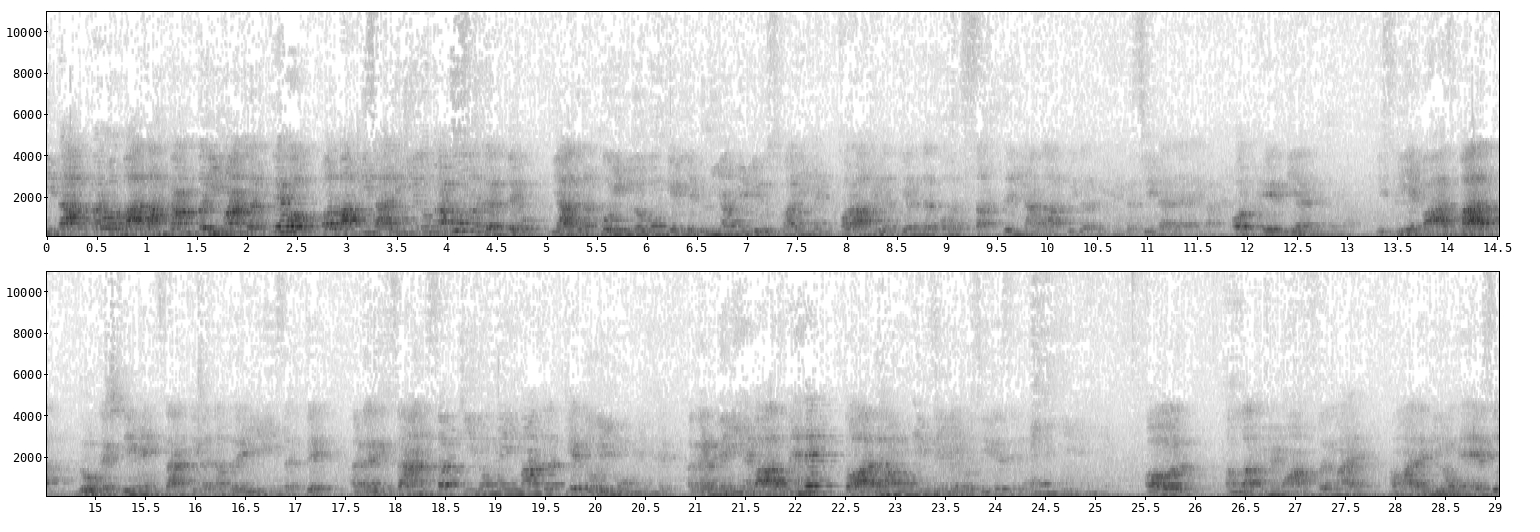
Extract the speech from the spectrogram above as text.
کتاب پر اور بعض احکام پر ایمان رکھتے ہو اور باقی ساری چیزوں کا کفر کرتے ہو۔ یاد رکھو، ان لوگوں کے لیے دنیا میں بھی رسوائی ہے اور آخرت کے اندر بہت سخت ترین کی طرف انہیں گھسیٹا جائے گا اور پھیر دیا جائے گا۔ اس لیے بعض بار دو کشتی میں انسان کے قدم رہ ہی نہیں سکتے۔ اگر انسان سب چیزوں میں ایمان رکھے تو وہی مومن ہے۔ اگر نہیں ہے بعض میں ہے تو آدھا مومن نہیں ہے، وہ سیدھے سے مومن ہی نہیں ہے۔ اور اللہ ہمیں معاف فرمائے۔ ہمارے دلوں میں ایسے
